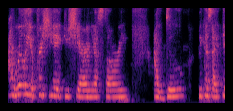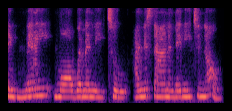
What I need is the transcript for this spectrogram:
I really appreciate you sharing your story. I do, because I think many more women need to understand and they need to know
